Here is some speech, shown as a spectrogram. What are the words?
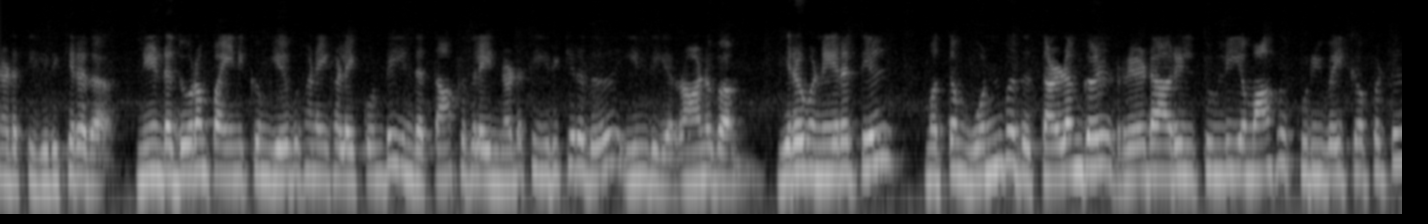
நடத்தியிருக்கிறது. நீண்ட தூரம் பயணிக்கும் ஏவுகணைகளை கொண்டு இந்த தாக்குதலை நடத்தியிருக்கிறது இந்திய ராணுவம் இரவு நேரத்தில் மொத்தம் ஒன்பது தளங்கள் ரேடாரில் துல்லியமாக குறிவைக்கப்பட்டு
